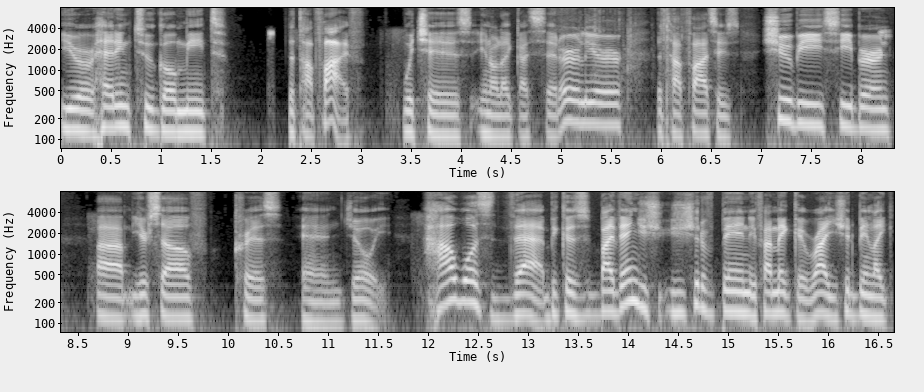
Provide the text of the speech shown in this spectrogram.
You're heading to go meet the top five, which is, you know, like I said earlier, the top five is Shooby, Seaburn, uh, yourself, Chris, and Joey. How was that? Because by then you sh- you should have been, if I make it right, you should have been like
